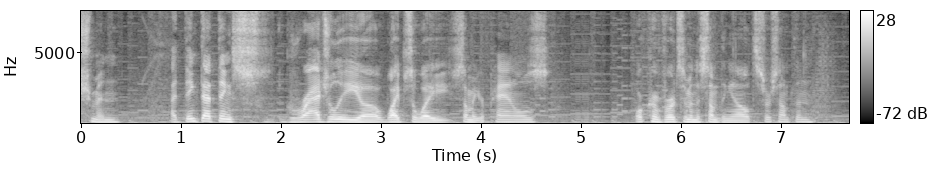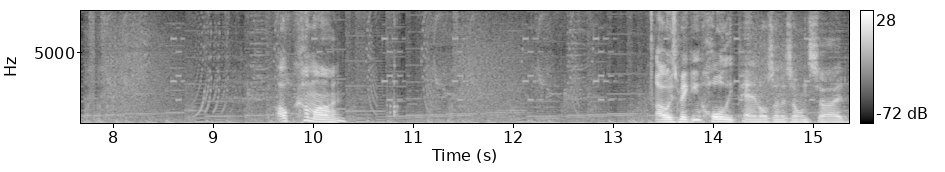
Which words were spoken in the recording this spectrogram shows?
Brushman. I think that thing gradually uh, wipes away some of your panels. Or converts them into something else or something. Oh, come on. I was making holy panels on his own side.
